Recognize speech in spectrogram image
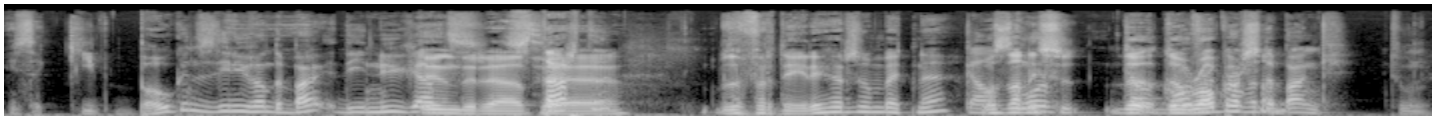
Is het Keith Bogans die nu, van de bank, die nu gaat Inderdaad. starten? ja. De verdediger zo'n beetje, hè? Cal was dat niet zo... De, de Robertson? van de bank toen.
